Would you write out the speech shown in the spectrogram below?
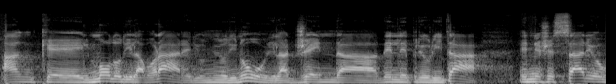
anche il modo di lavorare di ognuno di noi, l'agenda delle priorità, è necessario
